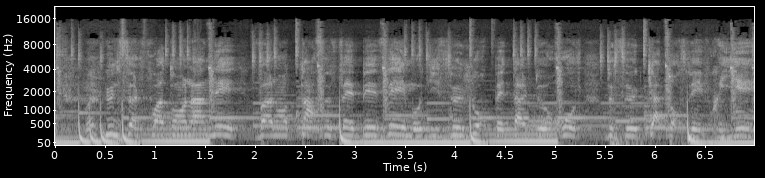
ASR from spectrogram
Une seule fois dans l'année, Valentin se fait baiser. Maudit ce jour, pétale de rose de ce 14 février.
